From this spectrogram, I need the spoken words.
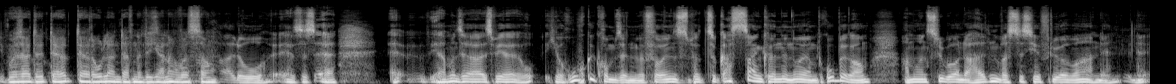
Ich muss sagen, der, der Roland darf natürlich auch noch was sagen. Hallo, es ist, äh, äh, wir haben uns ja, als wir hier hochgekommen sind, wir freuen uns, dass wir zu Gast sein können in eurem Proberaum, haben wir uns darüber unterhalten, was das hier früher war. Ne, ne,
